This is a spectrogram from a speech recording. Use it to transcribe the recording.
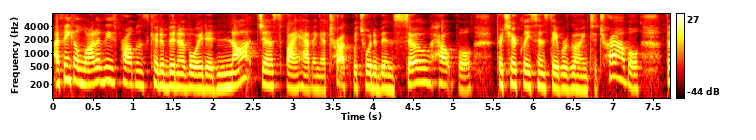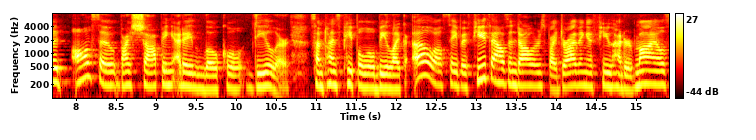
I think a lot of these problems could have been avoided not just by having a truck, which would have been so helpful, particularly since they were going to travel, but also by shopping at a local dealer. Sometimes people will be like, oh, I'll save a few thousand dollars by driving a few hundred miles.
